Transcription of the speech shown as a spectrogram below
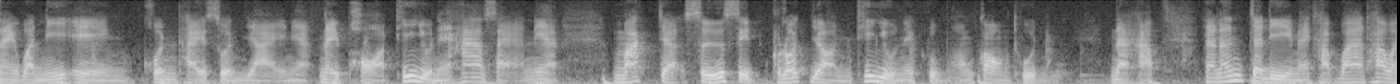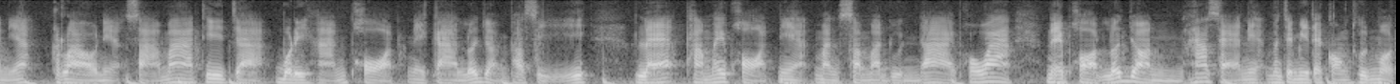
ในวันนี้เองคนไทยส่วนใหญ่เนี่ยในพอร์ตที่อยู่ใน 5 0 0แสนเนี่ย มักจะซื้อสิทธิ์ลดหย่อนที่อยู่ในกลุ่มของกองทุนนะครับดังนั้นจะดีไหมครับว่าถ้าวันนี้เราเนี่ยสามารถที่จะบริหารพอร์ตในการลดหย่อนภาษี และทำให้พอร์ตเนี่ยมันสมดุลได้ เพราะว่าในพอร์ตลดหย่อน 5 0 0แสนเนี่ยมันจะมีแต่กองทุนหมด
